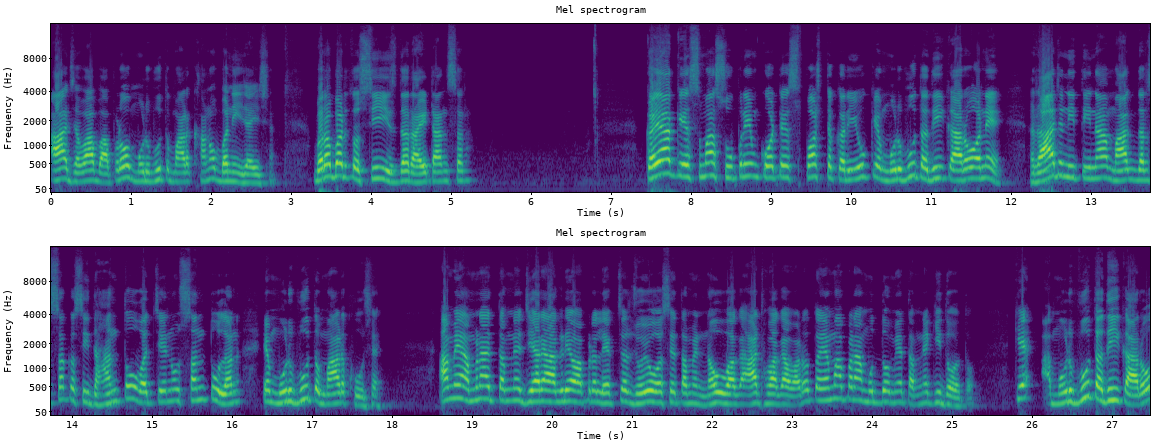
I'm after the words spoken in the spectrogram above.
આ જવાબ આપણો મૂળભૂત માળખાનો બની જાય છે. બરાબર? તો C is the right answer કયા કેસમાં સુપ્રીમ કોર્ટે સ્પષ્ટ કર્યું કે મૂળભૂત અધિકારો અને રાજનીતિના માર્ગદર્શક સિદ્ધાંતો વચ્ચેનું સંતુલન એ મૂળભૂત માળખું છે? આ મેં હમણાં જ તમને જ્યારે આગળ આપણે લેક્ચર જોયો હશે, તમે નવ વાગા આઠ વાળો તો એમાં પણ આ મુદ્દો મેં તમને કીધો હતો કે મૂળભૂત અધિકારો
